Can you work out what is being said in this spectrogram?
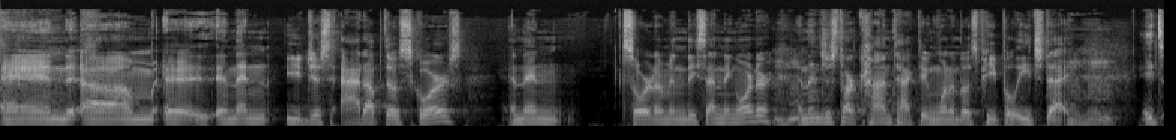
And um, uh, and then you just add up those scores, and then sort them in descending order, mm-hmm. and then just start contacting one of those people each day. Mm-hmm. It's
